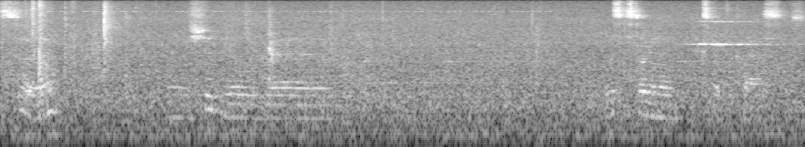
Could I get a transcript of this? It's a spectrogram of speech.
So, I should be able to grab. This is still gonna expect a class, so.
